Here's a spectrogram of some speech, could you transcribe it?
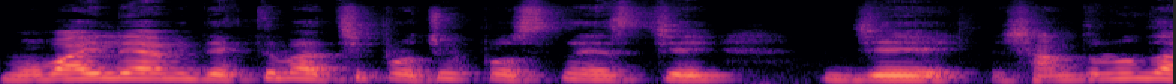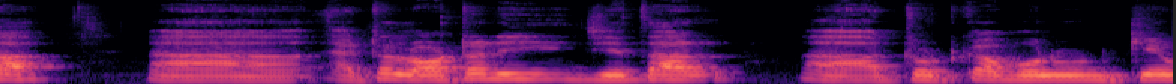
মোবাইলে আমি দেখতে পাচ্ছি প্রচুর প্রশ্ন এসছে যে শান্তনুদা একটা লটারি জেতার আহ, টোটকা বলুন কেউ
